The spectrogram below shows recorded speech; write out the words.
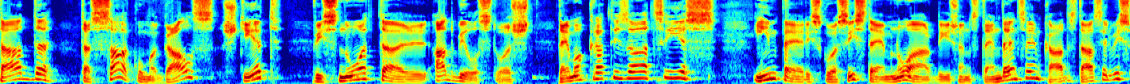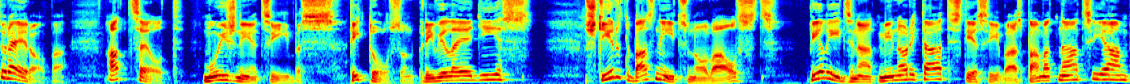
tad tas sākuma gals šķiet visnotaļ atbilstošs demokratizācijas, impērisko sistēmu noārdīšanas tendencēm, kādas tās ir visur Eiropā. Atcelt muizniecības tituls un privilēģijas, šķirt baznīcu no valsts, pielīdzināt minoritātes tiesībās pamatnācijām,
